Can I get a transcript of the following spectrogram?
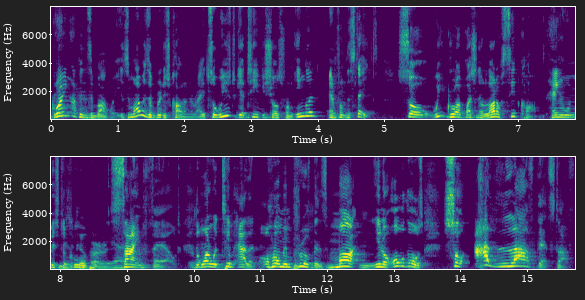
Growing up in Zimbabwe, Zimbabwe is a British colony, right? So we used to get TV shows from England and from the States. So we grew up watching a lot of sitcoms, hanging with Mr. Cooper, Cooper, yeah. Seinfeld, the one with Tim Allen, Home Improvements, Martin, you know, all those. So I loved that stuff.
